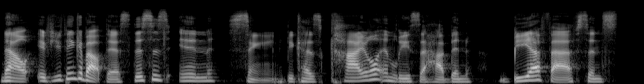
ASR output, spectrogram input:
Now, if you think about this, this is insane because Kyle and Lisa have been BFF since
